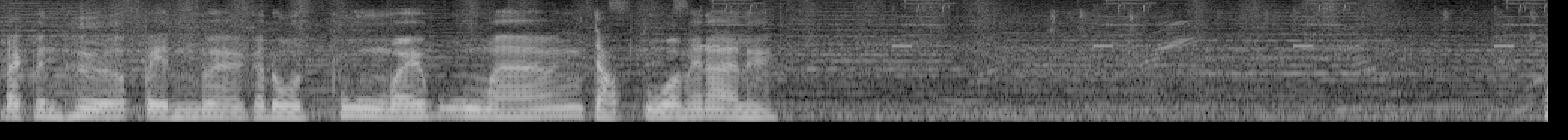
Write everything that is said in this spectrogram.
แบ็คเพนเทอร์เป็นด้วยกระโดดพุ่งไปพุ่งมาจับตัวไม่ได้เลย ไป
